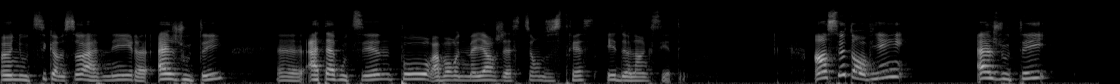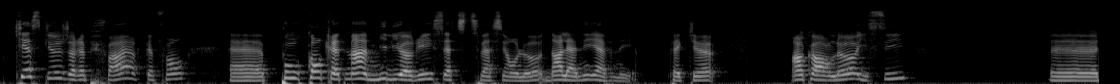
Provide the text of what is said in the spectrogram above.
un outil comme ça à venir ajouter euh, à ta routine pour avoir une meilleure gestion du stress et de l'anxiété. Ensuite, on vient ajouter qu'est-ce que j'aurais pu faire, que font, euh, pour concrètement améliorer cette situation-là dans l'année à venir. Fait que, encore là, ici, euh,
